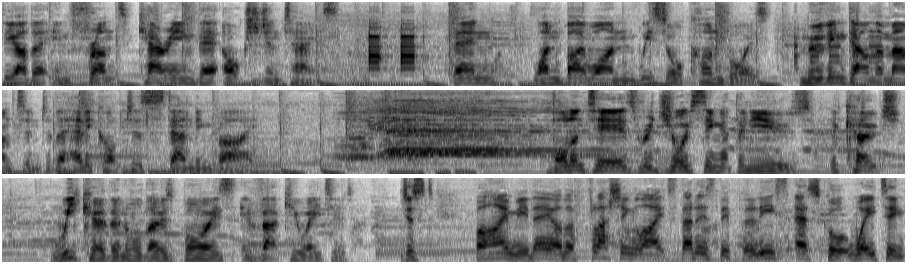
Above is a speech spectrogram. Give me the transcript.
the other in front carrying their oxygen tanks. Then, one by one, we saw convoys moving down the mountain to the helicopters standing by. Volunteers rejoicing at the news. The coach, weaker than all those boys, evacuated. Just behind me, they are the flashing lights. That is the police escort waiting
